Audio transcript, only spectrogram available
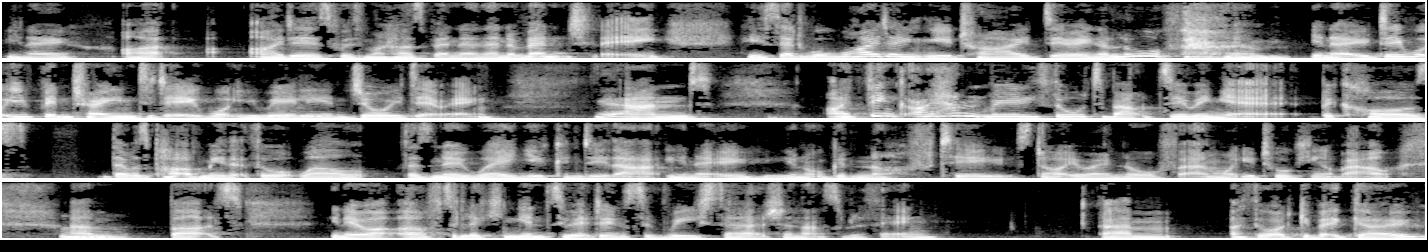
you know, uh, ideas with my husband. And then eventually he said, well, why don't you try doing a law firm? You know, do what you've been trained to do, what you really enjoy doing. Yeah. And I think I hadn't really thought about doing it because there was part of me that thought, well, there's no way you can do that. You know, you're not good enough to start your own law firm. What you're talking about. Mm. Um, but you know, after looking into it, doing some research and that sort of thing, um, I thought I'd give it a go.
